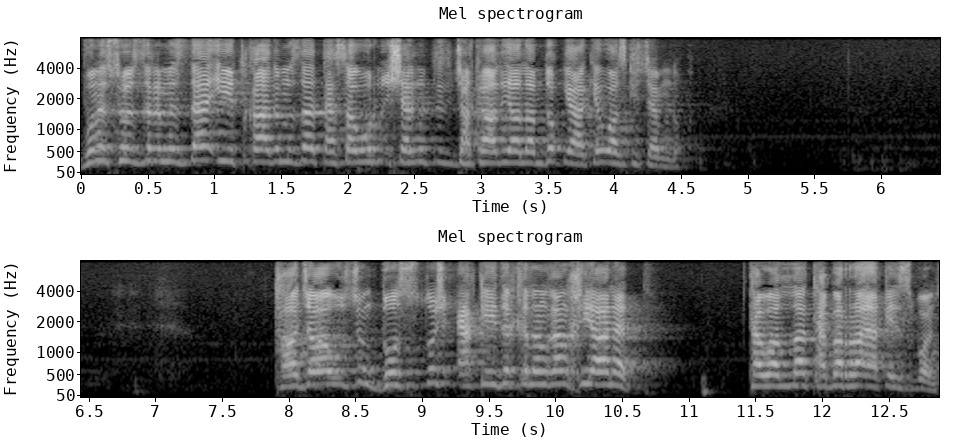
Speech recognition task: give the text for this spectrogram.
Bunu sözlerimizde, itikadımızda, tasavvurum işaretimizi cakalıya alamdık ya ki vazgeçemdik. tacavuzcun dostuş akide kılınan hıyanet. Tevalla teberra akidesi bonç.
